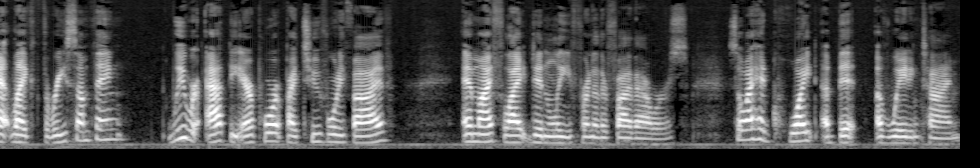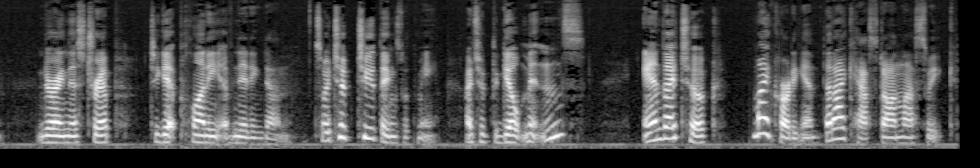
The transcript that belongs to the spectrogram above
at like 3 something. We were at the airport by 2:45 and my flight didn't leave for another 5 hours. So I had quite a bit of waiting time during this trip to get plenty of knitting done. So I took two things with me. I took the gilt mittens and I took my cardigan that I cast on last week.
